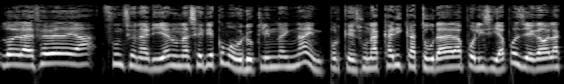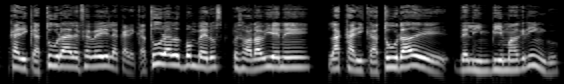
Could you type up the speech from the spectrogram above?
Lo de la FDA funcionaría en una serie como Brooklyn Nine-Nine, porque es una caricatura de la policía, pues llega la caricatura del FBI, la caricatura de los bomberos, pues ahora viene la caricatura de, del INVIMA gringo.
